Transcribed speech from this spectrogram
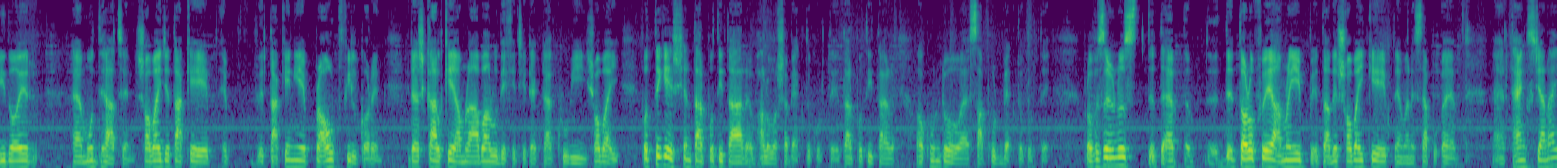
হৃদয়ের মধ্যে আছেন, সবাই যে তাকে তাকে নিয়ে প্রাউড ফিল করেন। এটা কালকে আমরা আবারও দেখেছি, এটা একটা খুবই, সবাই, প্রত্যেকে এসছেন, তার প্রতি তার ভালোবাসা ব্যক্ত করতে, তার প্রতি তার অকুণ্ঠ সাপোর্ট ব্যক্ত করতে। প্রফেসর ইউনুস তরফে আমরা এই, তাদের সবাইকে মানে থ্যাঙ্কস জানাই।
